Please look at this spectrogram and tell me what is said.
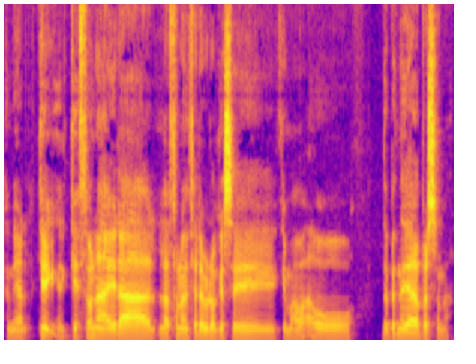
Genial. ¿Qué, ¿Qué zona era la zona del cerebro que se quemaba o dependía de la persona?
